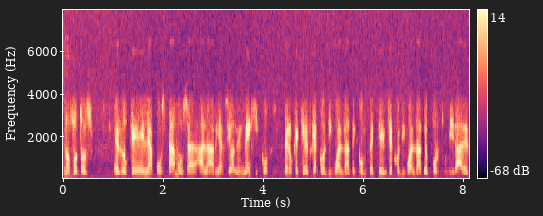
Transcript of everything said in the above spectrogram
nosotros es lo que le apostamos a, la aviación en México, pero que crezca con igualdad de competencia, con igualdad de oportunidades,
